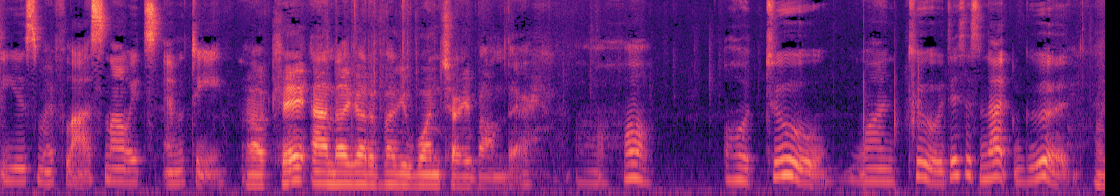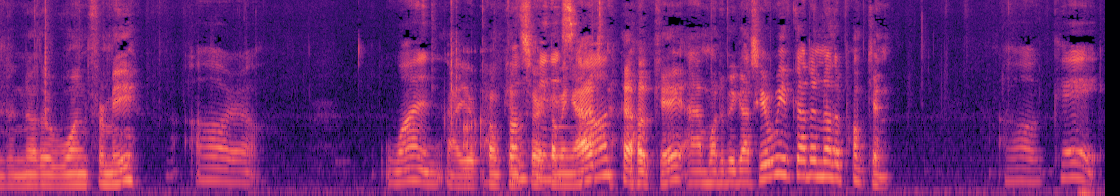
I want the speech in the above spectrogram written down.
use my flask. Now it's empty. Okay, and I got a value one cherry bomb there. Oh, oh, two. One, two. This is not good. And another one for me. Or uh, one. Now your Oh, pumpkins are pumpkin coming is out. okay, and what have we got here? We've got another pumpkin. Okay.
